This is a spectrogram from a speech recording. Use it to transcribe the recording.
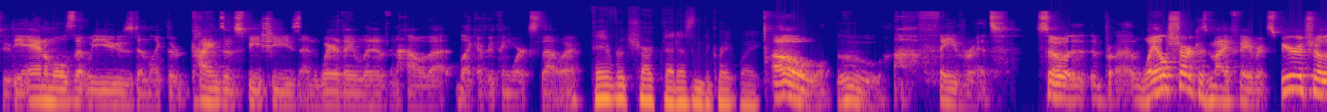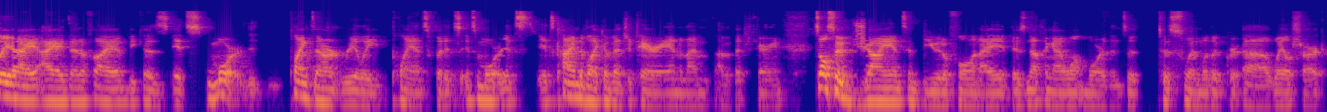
to the animals that we used and like the kinds of species and where they live live and how that like everything works that way. Favorite shark that isn't the great white. Oh, ooh, ah, favorite. So uh, whale shark is my favorite. Spiritually, I, I identify it because it's more plankton aren't really plants, but it's it's more it's it's kind of like a vegetarian, and I'm I'm a vegetarian. It's also giant and beautiful, and I there's nothing I want more than to to swim with a uh, whale shark.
